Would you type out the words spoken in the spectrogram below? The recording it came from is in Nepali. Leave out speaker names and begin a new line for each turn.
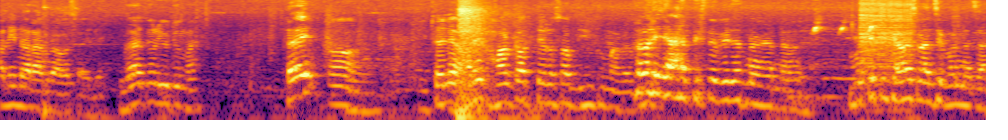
अलि नराम्रो आउँछ अहिले।
गयो युट्युबमा।
है?
तैँले हरेक हर्कत तेरो सब युट्युबमा गयो।
यार त्यस्तो बिजनेस नगर्न। म त्यति फेमस मान्छे बन्न चाहन्छु।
